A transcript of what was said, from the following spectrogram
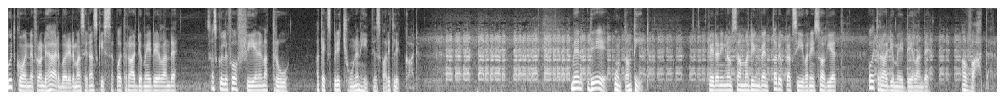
Utgående från det här började man sedan skissa på ett radiomeddelande som skulle få fienden att tro att expeditionen hittills varit lyckad. Men det är ont om tid. Redan inom samma dygn väntar uppdragsgivaren i Sovjet på ett radiomeddelande av Vahter.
